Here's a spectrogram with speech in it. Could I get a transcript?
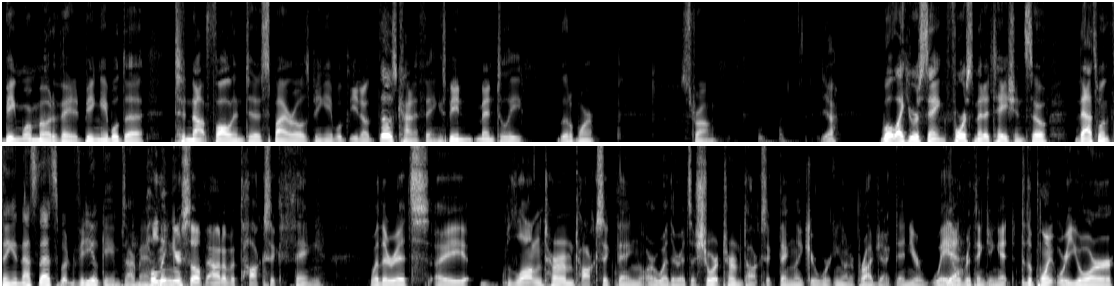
being more motivated, being able to to not fall into spirals, being able, to, you know, those kind of things. Being mentally a little more strong. Yeah. Well, like you were saying, forced meditation. So that's one thing, and that's that's what video games are, man. Pulling yourself out of a toxic thing, whether it's a long-term toxic thing or whether it's a short-term toxic thing, like you're working on a project and you're way Yeah. overthinking it to the point where you're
